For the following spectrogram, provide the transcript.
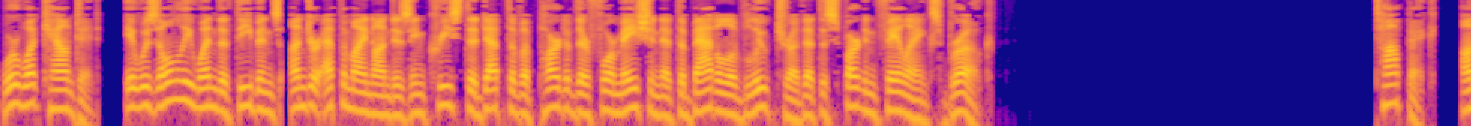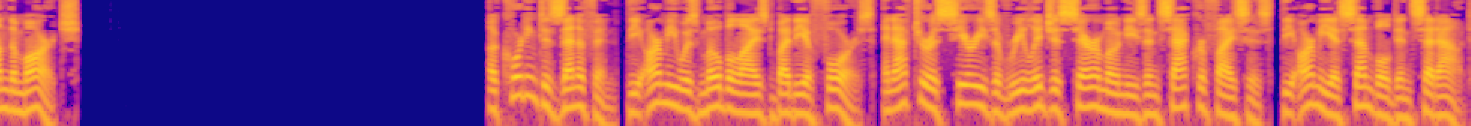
were what counted. It was only when the Thebans, under Epaminondas increased the depth of a part of their formation at the Battle of Leuctra that the Spartan phalanx broke. On the march According to Xenophon, the army was mobilized by the ephors, and after a series of religious ceremonies and sacrifices, the army assembled and set out.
